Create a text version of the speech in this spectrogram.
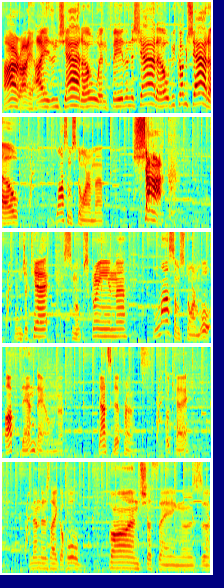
Alright, hide in shadow and fade in the shadow, become shadow. Blossom Storm. Shock! Ninja Kick, Smoke Screen, Blossom Storm. Whoa, up then down. That's different. Okay. And then there's like a whole bunch of things. There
